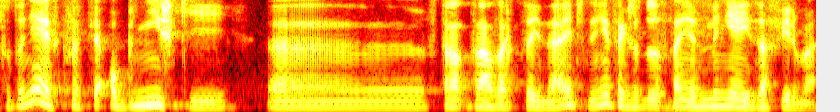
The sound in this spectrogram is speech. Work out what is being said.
to, to nie jest kwestia obniżki e, w tra- transakcyjnej, czy to nie jest tak, że dostaniesz mniej za firmę.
